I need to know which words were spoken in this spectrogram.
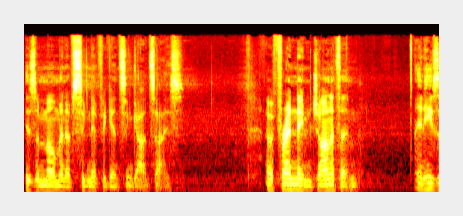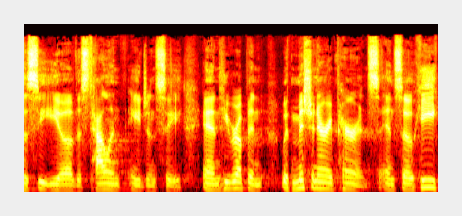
is a moment of significance in God's eyes. I have a friend named Jonathan and he's the CEO of this talent agency and he grew up in with missionary parents and so he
